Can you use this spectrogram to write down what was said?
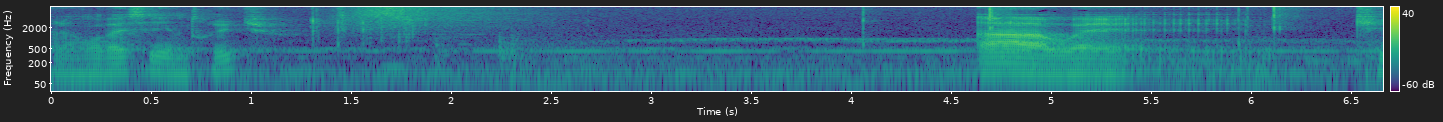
Alors on va essayer un truc. Ah ouais, ok.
